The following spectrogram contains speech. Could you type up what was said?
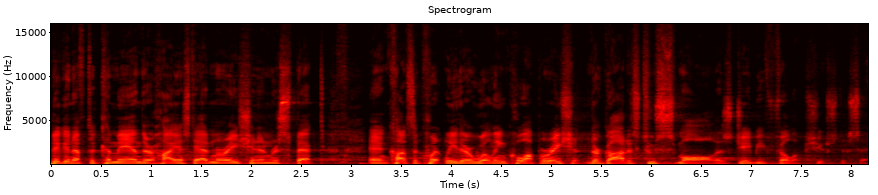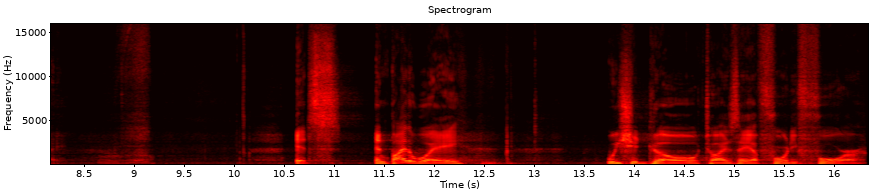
big enough to command their highest admiration and respect and consequently their willing cooperation. Their God is too small, as J.B. Phillips used to say. It's, and by the way, we should go to Isaiah 44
